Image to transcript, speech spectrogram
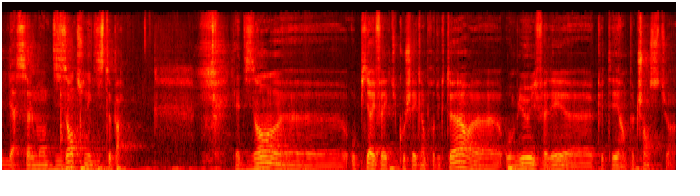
il y a seulement 10 ans, tu n'existes pas. Il y a 10 ans, euh, au pire, il fallait que tu couches avec un producteur. au mieux, il fallait que tu aies un peu de chance, tu vois.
